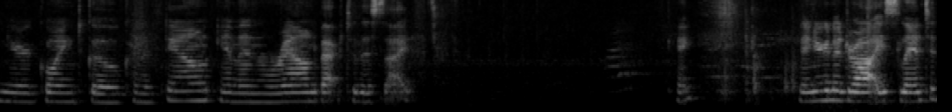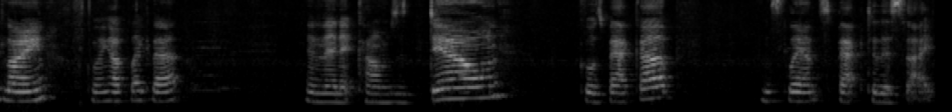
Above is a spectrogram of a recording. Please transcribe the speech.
You're going to go kind of down and then round back to this side. Okay. Then you're going to draw a slanted line going up like that. And then it comes down, goes back up, and slants back to this side.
